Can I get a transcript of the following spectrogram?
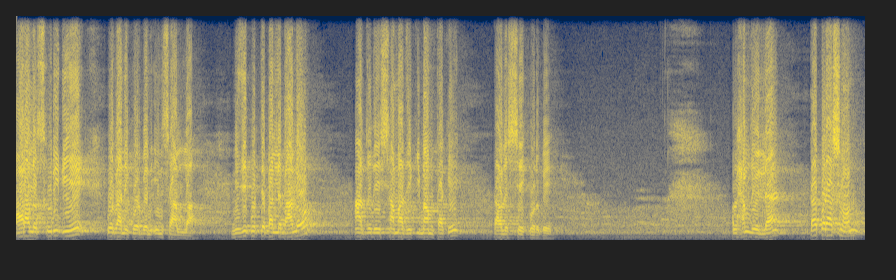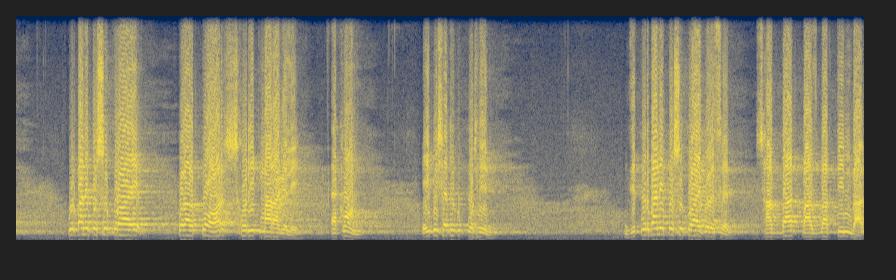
ধারালো ছুরি দিয়ে কোরবানি করবেন ইনশাআল্লাহ। নিজে করতে পারলে ভালো, আর যদি সামাজিক ইমাম থাকে, তাহলে সে করবে। আলহামদুলিল্লাহ তারপরে আসুন, কোরবানি পশু ক্রয় করার পর শরিক মারা গেলে। এখন এই বিষয়টা খুব কঠিন। যে কোরবানি পশু ক্রয় করেছেন, সাত ভাগ, পাঁচ ভাগ, তিন ভাগ।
